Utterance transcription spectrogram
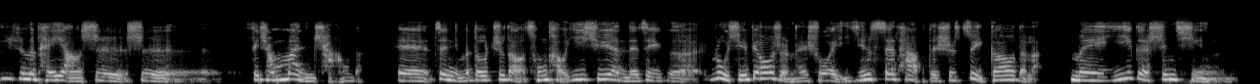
医生的培养是是非常漫长的。呃，这你们都知道，从考医学院的这个入学标准来说，已经 set up 的是最高的了。每一个申请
